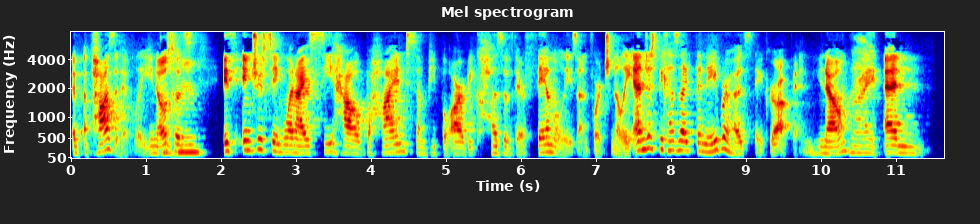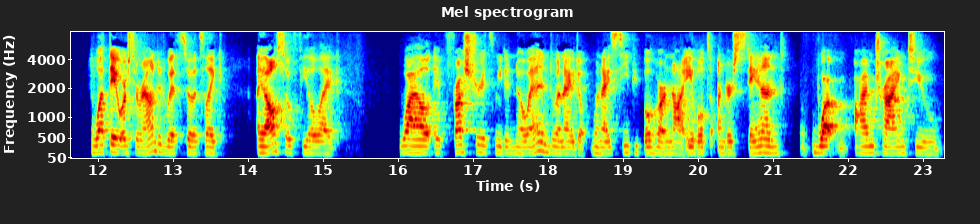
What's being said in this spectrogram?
a, a positively, you know? So it's mm-hmm. It's interesting when I see how behind some people are because of their families, unfortunately, and just because like the neighborhoods they grew up in, you know? Right. And what they were surrounded with. So it's like I also feel like while it frustrates me to no end when I don't when I see people who are not able to understand what I'm trying to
